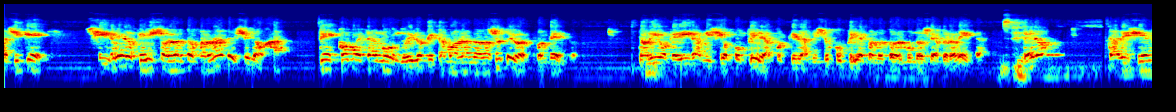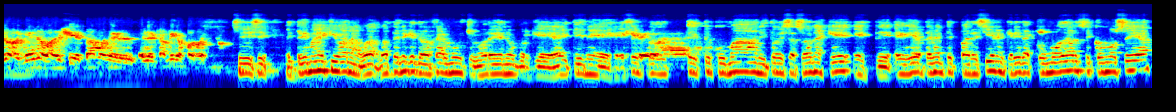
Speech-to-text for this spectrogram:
Así que si ve lo que hizo Alberto Fernández, se enoja. Ve cómo está el mundo y lo que estamos hablando nosotros, y contento. No digo que diga misión cumplida, porque la misión cumplida es cuando todo el mundo sea peronista. Pero está diciendo, al menos va a decir, estamos en el, en el camino correcto. Sí, sí. El tema es que van a, va, a tener que trabajar mucho Moreno, porque ahí tiene ejemplos de, Tucumán y todas esas zonas que este, evidentemente parecieran querer acomodarse como sea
